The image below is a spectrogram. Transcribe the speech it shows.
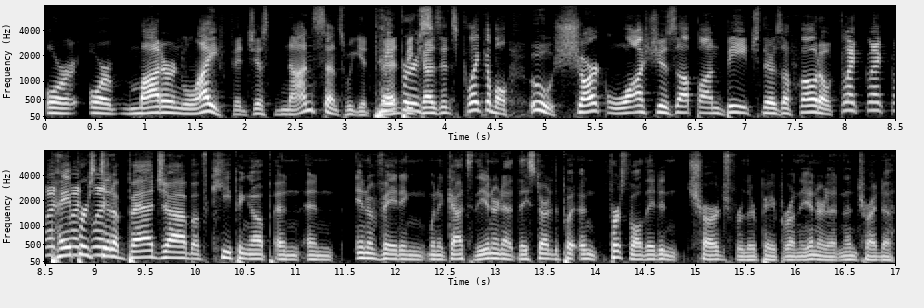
or or modern life. It's just nonsense we get fed Papers- because it's clickable. Ooh, shark washes up on beach. There's a photo. Click, click, click. papers click, did a bad job of keeping up and, and innovating when it got to the internet. They started to put, and first of all, they didn't charge for their paper on the internet, and then tried to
